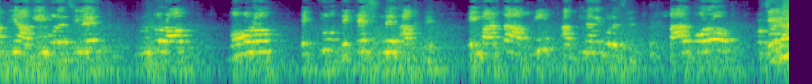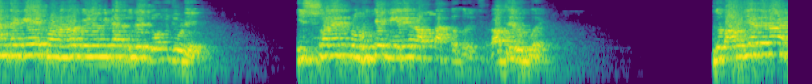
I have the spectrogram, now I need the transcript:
আপনি আগেই বলেছিলেন, উল্টো রথ মহরম একটু দেখে শুনে থাকতে। এই বার্তা আপনি সাত আগে বলেছিলেন। তারপরও এখান থেকে পনেরো কিলোমিটার দূরে জম জুড়ে ঈশ্বরের প্রভুকে মেরে রক্তাক্ত করেছে, রথের উপরে। শুধু বাউরিয়াতে নয়,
